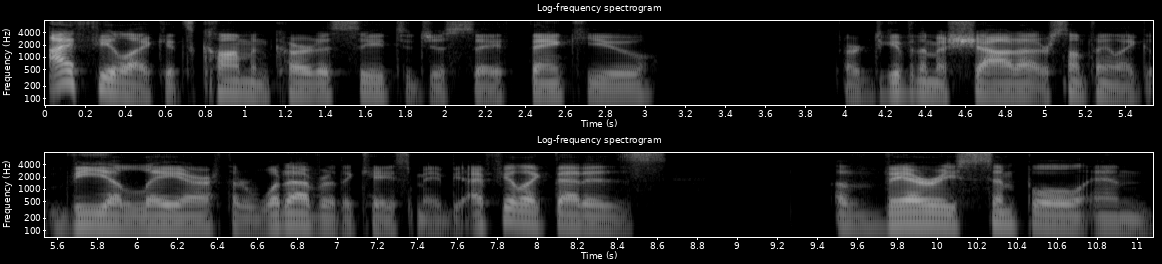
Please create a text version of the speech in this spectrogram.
I feel like it's common courtesy to just say thank you, or to give them a shout out or something like via Layerth or whatever the case may be. I feel like that is a very simple and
